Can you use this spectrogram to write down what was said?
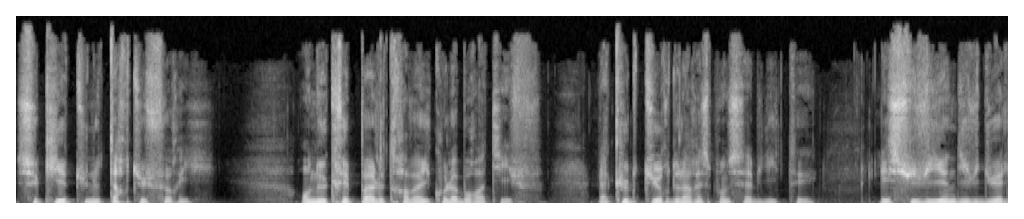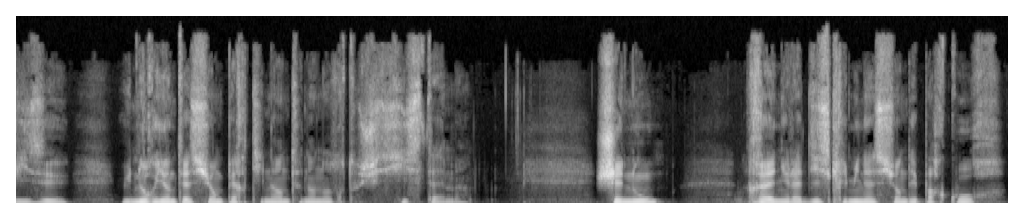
ce qui est une tartufferie. On ne crée pas le travail collaboratif, la culture de la responsabilité, les suivis individualisés, une orientation pertinente dans notre système. Chez nous, règne la discrimination des parcours,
